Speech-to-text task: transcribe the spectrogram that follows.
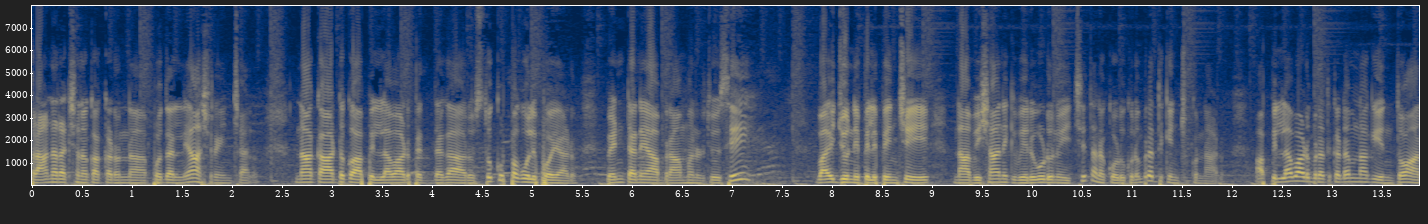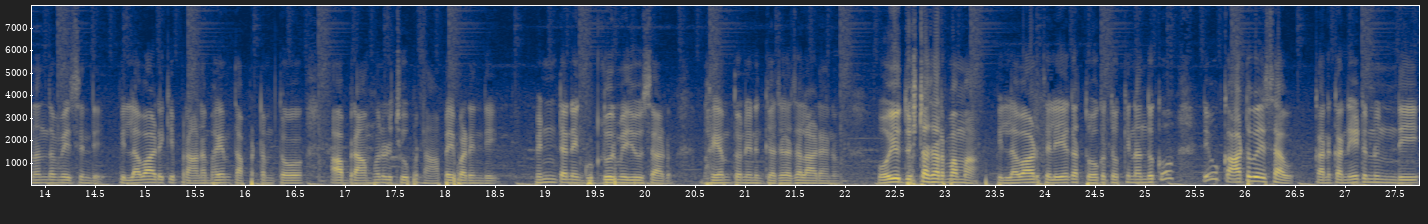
ప్రాణరక్షణకు అక్కడున్న పొదల్ని ఆశ్రయించాను. నా కాటుకు ఆ పిల్లవాడు పెద్దగా అరుస్తూ కుప్పకూలిపోయాడు వెంటనే ఆ బ్రాహ్మణుడు చూసి వైద్యుణ్ణి పిలిపించి నా విషానికి విరుగుడును ఇచ్చి తన కొడుకును బ్రతికించుకున్నాడు. ఆ పిల్లవాడు బ్రతకడం నాకు ఎంతో ఆనందం వేసింది. పిల్లవాడికి ప్రాణభయం తప్పటంతో ఆ బ్రాహ్మణుడి చూపు నాపై పడింది. వెంటనే గుడ్లూరిమి మీద చూశాడు. భయంతో నేను గజగజలాడాను. ఓయి దుష్ట సర్పమ్మ పిల్లవాడు తెలియక తోక తొక్కినందుకు నీవు కాటు వేశావు. కనుక నీటి నుండి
